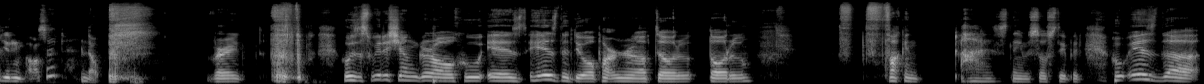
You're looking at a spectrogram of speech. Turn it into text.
You didn't pause it? No. Very. Who's a Swedish young girl who is is the duo partner of Toru. Toru. F- fucking. Ah, his name is so stupid. Who is the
